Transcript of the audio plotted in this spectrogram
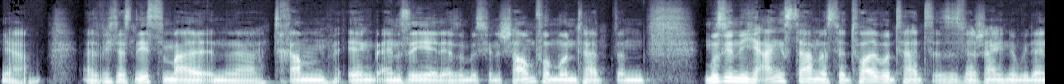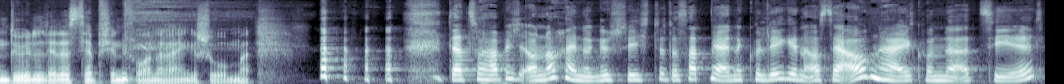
Ja, also wenn ich das nächste Mal in einer Tram irgendeinen sehe, der so ein bisschen Schaum vom Mund hat, dann muss ich nicht Angst haben, dass der Tollwut hat. Es ist wahrscheinlich nur wieder ein Dödel, der das Zäpfchen vorne reingeschoben hat. Dazu habe ich auch noch eine Geschichte. Das hat mir eine Kollegin aus der Augenheilkunde erzählt.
